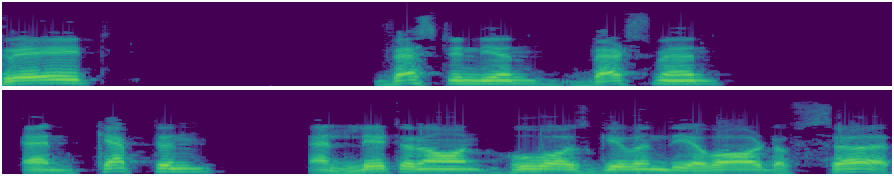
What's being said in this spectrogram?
great West Indian batsman and captain, and later on who was given the award of Sir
